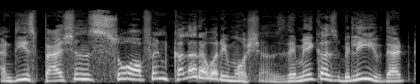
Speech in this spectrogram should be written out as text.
And these passions so often color our emotions. They make us believe that,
